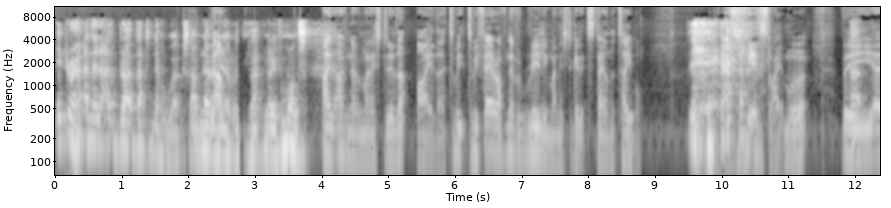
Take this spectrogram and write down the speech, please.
it, and then uh, but that never works. I've never No. been able to do that, not even once. I, I've never managed to do that either. To be to be fair, I've never really managed to get it to stay on the table. it's, it's like more the uh,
